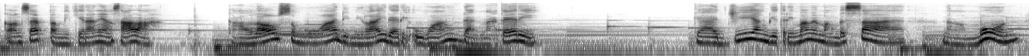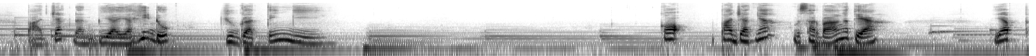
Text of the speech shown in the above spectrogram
konsep pemikiran yang salah. Kalau semua dinilai dari uang dan materi. Gaji yang diterima memang besar, namun pajak dan biaya hidup juga tinggi. Kok pajaknya besar banget ya? Yap,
